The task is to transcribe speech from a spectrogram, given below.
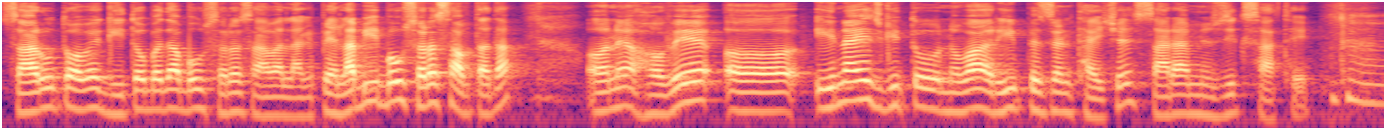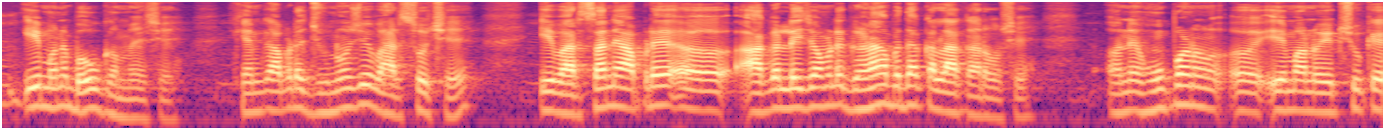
સારું તો હવે ગીતો બધા બહુ સરસ આવવા લાગે. પહેલાં બી બહુ સરસ આવતા હતા અને હવે એના એ જ ગીતો નવા રિપ્રેઝેન્ટ થાય છે સારા મ્યુઝિક સાથે. એ મને બહુ ગમે છે. કેમ કે આપણે જૂનો જે વારસો છે એ વારસાને આપણે આગળ લઈ જવા માટે ઘણા બધા કલાકારો છે. અને હું પણ એમાંનો એક છું કે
